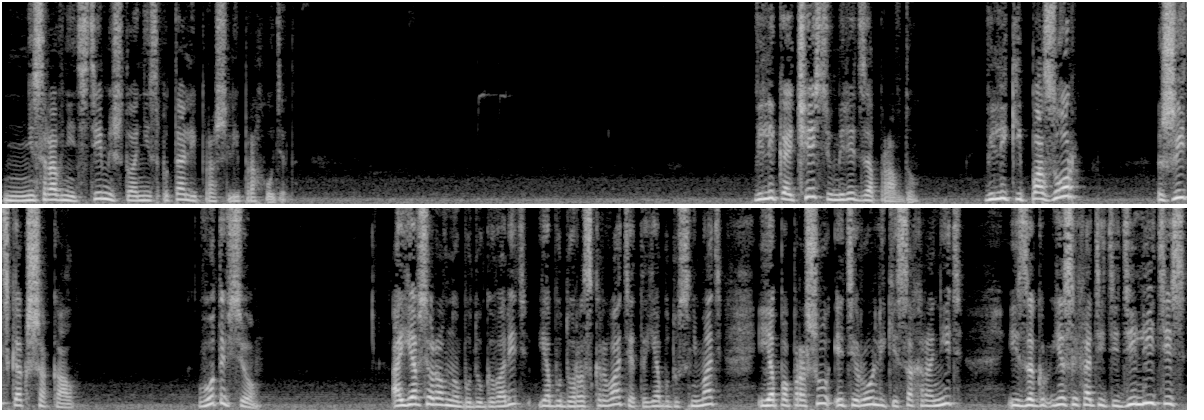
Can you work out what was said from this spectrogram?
не сравнить с теми, что они испытали и прошли, и проходят. Великая честь умереть за правду. Великий позор жить как шакал. Вот и все. А я все равно буду говорить, я буду раскрывать это, я буду снимать, и я попрошу эти ролики сохранить. И загру... если хотите, делитесь,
